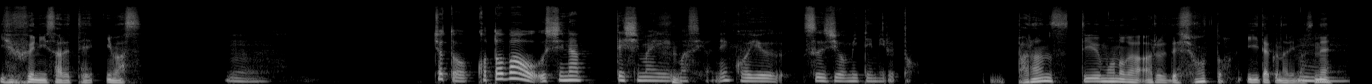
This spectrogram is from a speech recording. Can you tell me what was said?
いうふうにされています。うん。ちょっと言葉を失ってしまいますよね。こういう数字を見てみると。バランスっていうものがあるでしょうと言いたくなりますね。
